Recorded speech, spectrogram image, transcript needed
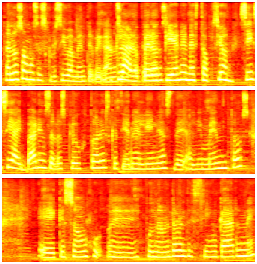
O sea, no somos exclusivamente veganos. Claro, pero tienen esta opción. Sí, sí, hay varios de los productores que tienen líneas de alimentos eh, que son eh, fundamentalmente sin carne,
